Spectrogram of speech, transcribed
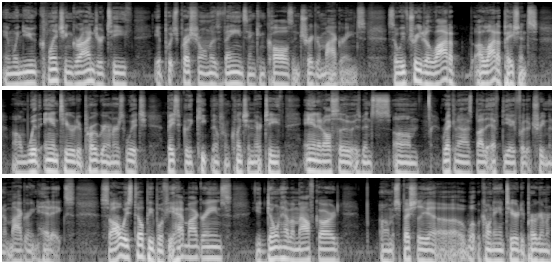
and when you clench and grind your teeth, it puts pressure on those veins and can cause and trigger migraines. So we've treated a lot of a lot of patients um, with anterior deprogrammers, which basically keep them from clenching their teeth. And it also has been um, recognized by the FDA for the treatment of migraine headaches. So I always tell people if you have migraines, you don't have a mouth guard, um, especially what we call an anterior deprogrammer,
